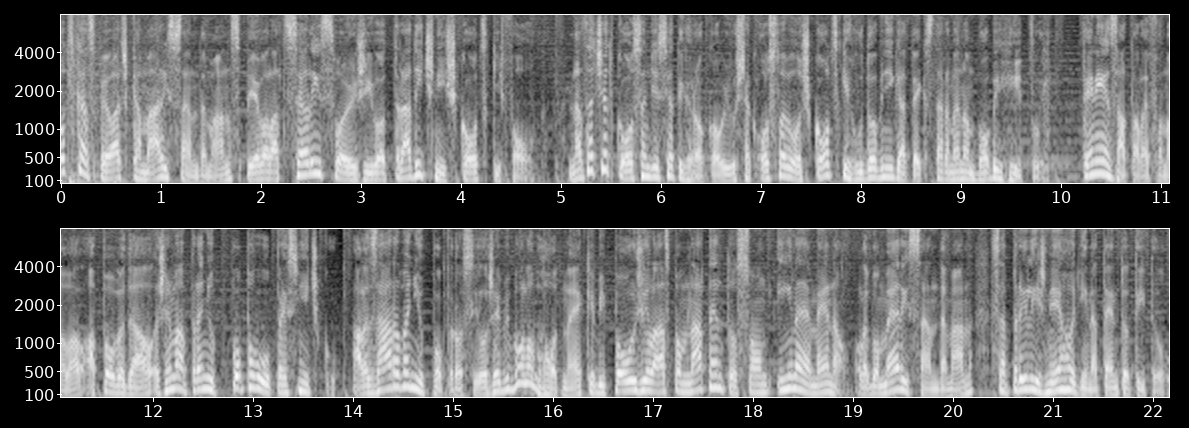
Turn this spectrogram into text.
Škótska spevačka Mary Sandeman spievala celý svoj život tradičný škótsky folk. Na začiatku 80 rokov ju však oslovil škótsky hudobník a textár menom Bobby Heatley. Ten jej zatelefonoval a povedal, že má pre ňu popovú pesničku, ale zároveň ju poprosil, že by bolo vhodné, keby použila aspoň na tento song iné meno, lebo Mary Sandeman sa príliš nehodí na tento titul.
